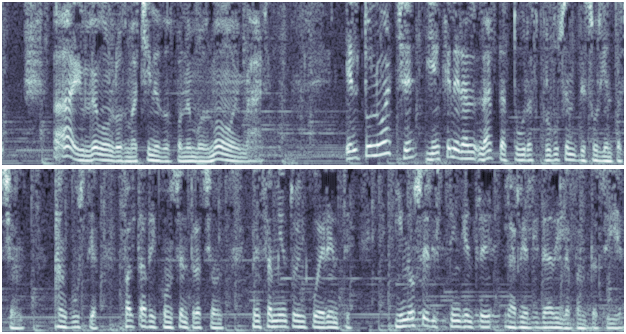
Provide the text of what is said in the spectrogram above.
Ay, luego los machines nos ponemos muy mal. El toloache y en general las daturas producen desorientación, angustia, falta de concentración, pensamiento incoherente y no se distingue entre la realidad y la fantasía.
